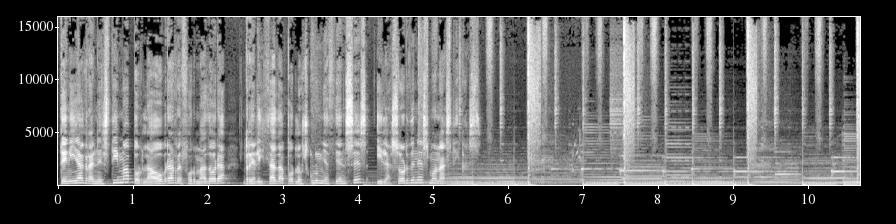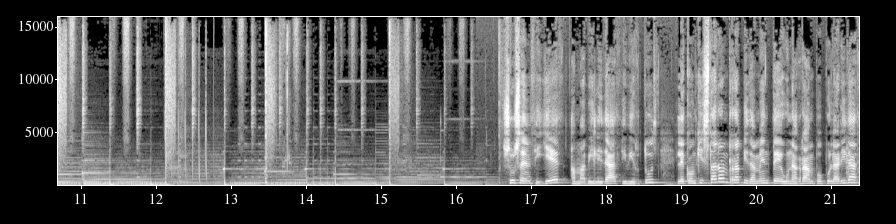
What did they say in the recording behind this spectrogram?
Tenía gran estima por la obra reformadora realizada por los cluñacenses y las órdenes monásticas. Su sencillez, amabilidad y virtud le conquistaron rápidamente una gran popularidad,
